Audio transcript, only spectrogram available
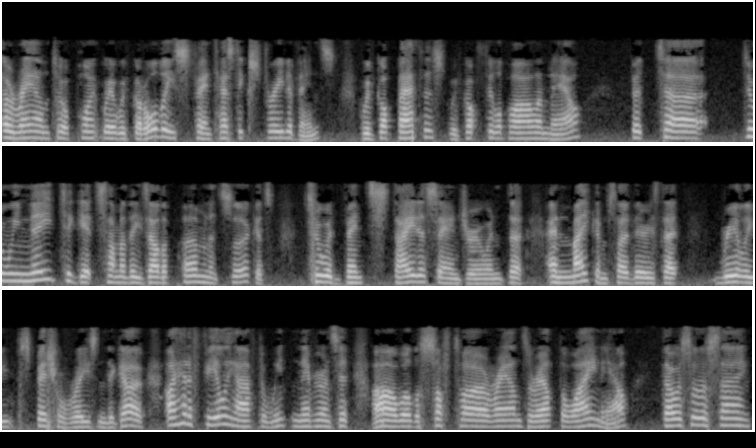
around to a point where we've got all these fantastic street events. We've got Bathurst, we've got Phillip Island now, but uh, do we need to get some of these other permanent circuits to event status, Andrew, and uh, and make them so there is that really special reason to go? I had a feeling after Winton, everyone said, "Oh well, the soft tyre rounds are out the way now." They were sort of saying,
